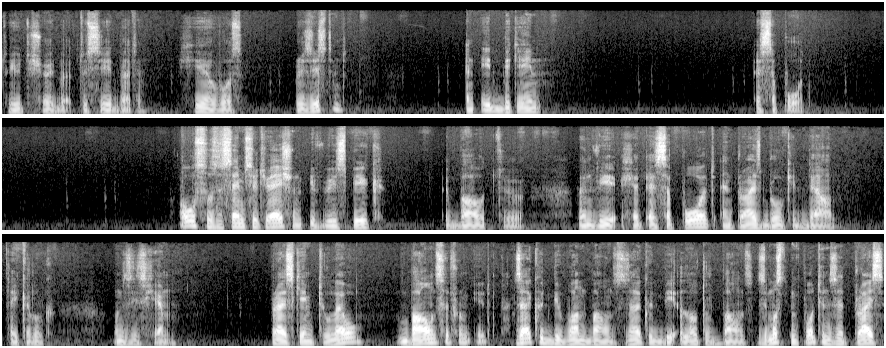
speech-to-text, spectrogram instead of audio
to you to show it, to see it better. Here was resistant and it became a support. Also the same situation if we speak about uh, when we had a support and price broke it down. Take a look on this hem. Price came to level, bounced from it. There could be one bounce, there could be a lot of bounce. The most important is that price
